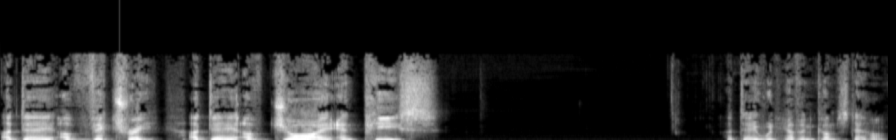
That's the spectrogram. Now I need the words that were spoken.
a day of victory, a day of joy and peace, a day when heaven comes down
